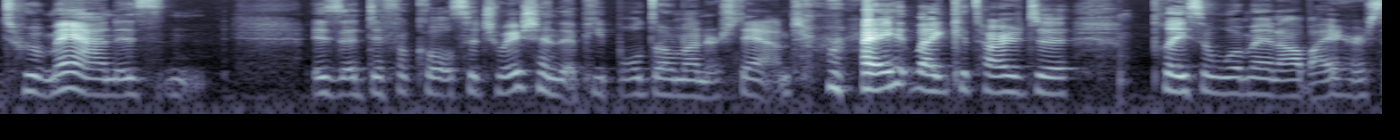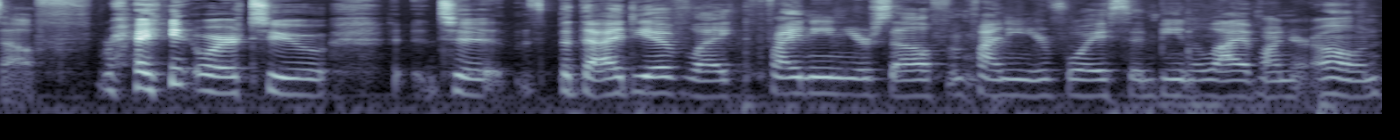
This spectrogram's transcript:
to a man is is a difficult situation that people don't understand right? Like it's hard to place a woman all by herself right? Or to to but the idea of like finding yourself and finding your voice and being alive on your own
